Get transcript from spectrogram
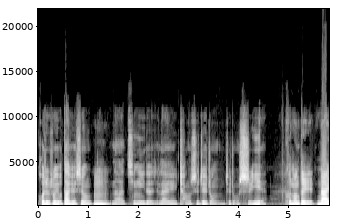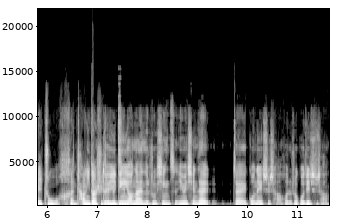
或者说有大学生。嗯，那轻易的来尝试这种这种实业，可能得耐住很长一段时间对，一定。要耐得住性子，因为现在在国内市场或者说国际市场，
